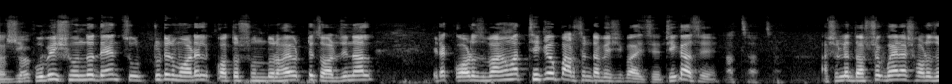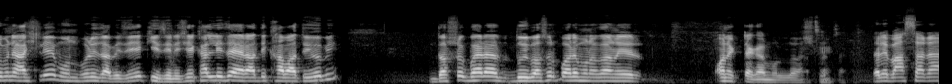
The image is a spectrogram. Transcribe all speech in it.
দর্শক। খুবই সুন্দর। দেন চুটটুটের মডেল কত সুন্দর হয় উঠছে অরিজিনাল এটা করস বাহামার থেকেও পার্সেন্টটা বেশি পাইছে ঠিক আছে? আচ্ছা আচ্ছা। আসলে দর্শক ভাইরা সরজমিনে আসলে মন ভরে যাবে যে কি জিনিস? এ খালি যে এর আদি খাওয়াতে হবে। দর্শক ভাইরা দুই বছর পরে মনে করেন এর অনেক টাকার মূল্য আচ্ছা আসছে আচ্ছা। তাহলে বাচ্চাটা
